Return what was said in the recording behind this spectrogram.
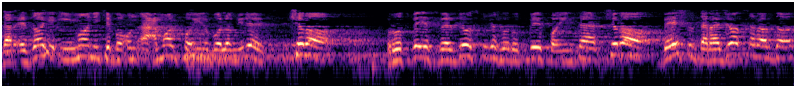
در ازای ایمانی که با اون اعمال پایین و بالا میره چرا رتبه فردوس کجاست و رتبه پایینتر؟ چرا بهش درجات قرار داد؟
